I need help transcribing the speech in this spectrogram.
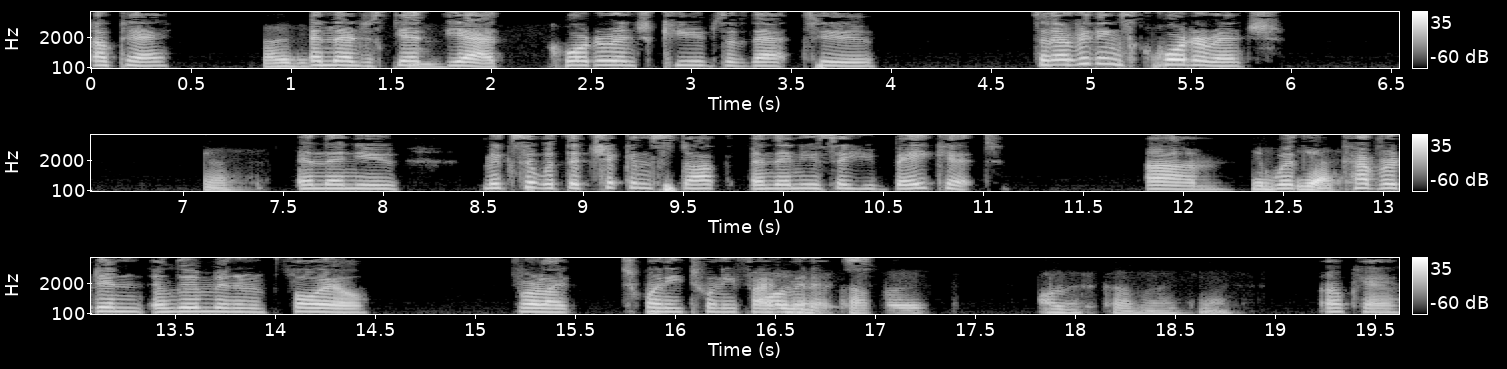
okay. And then just get, yeah, quarter inch cubes of that too. So everything's quarter inch. Yes. And then you mix it with the chicken stock and then you say you bake it, um, with yes. covered in aluminum foil for like 20, 25 Always minutes. cover it. Always cover it. Yes. Okay.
